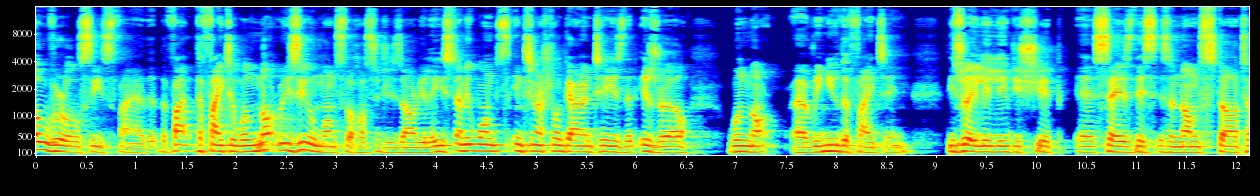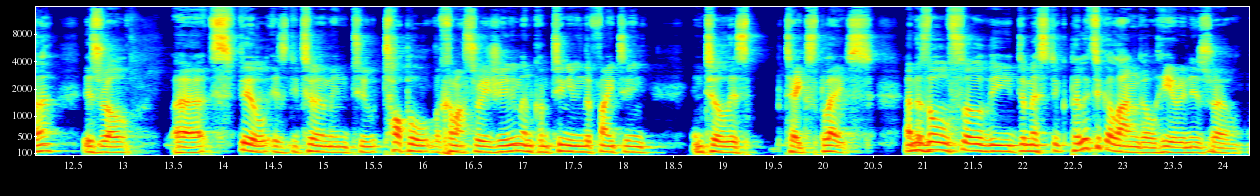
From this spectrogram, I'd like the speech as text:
overall ceasefire, that the, fi- the fighter will not resume once the hostages are released, and it wants international guarantees that Israel will not uh, renew the fighting. The Israeli leadership uh, says this is a non starter. Israel uh, still is determined to topple the Hamas regime and continuing the fighting until this takes place. And there's also the domestic political angle here in Israel.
